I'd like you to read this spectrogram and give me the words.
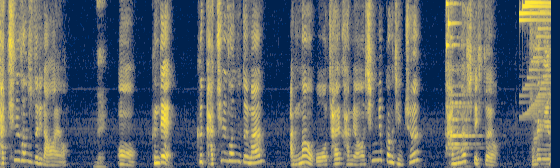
다치는 선수들이 나와요. 네. 어. 근데 그 다치는 선수들만 안 나오고 잘 가면 16강 진출 가능할 수도 있어요. 선생님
